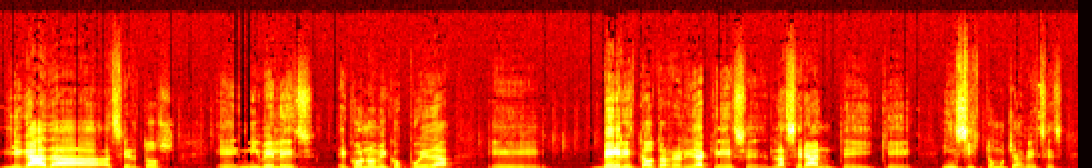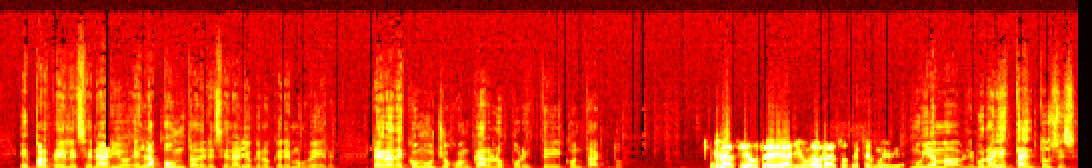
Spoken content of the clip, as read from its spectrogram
llegada a ciertos eh, niveles económicos, pueda ver esta otra realidad que es lacerante y que, insisto muchas veces, es parte del escenario, es la punta del escenario que no queremos ver. Le agradezco mucho, Juan Carlos, por este contacto. Gracias a usted, Ari. Un abrazo, que esté muy bien. Muy amable. Bueno, ahí está entonces.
